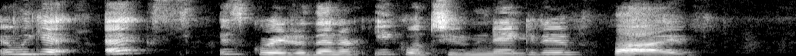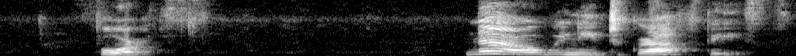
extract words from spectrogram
and we get x is greater than or equal to negative 5 fourths. Now we need to graph these.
